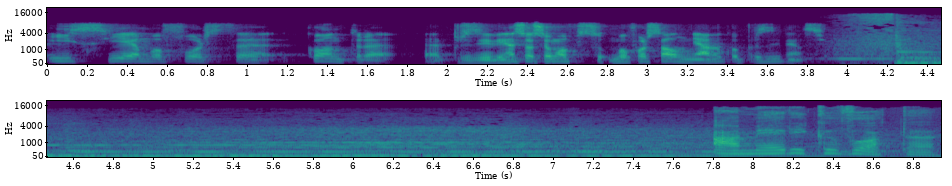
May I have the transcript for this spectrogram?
e se é uma força contra a presidência ou se é uma, uma força alinhada com a presidência. A América vota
